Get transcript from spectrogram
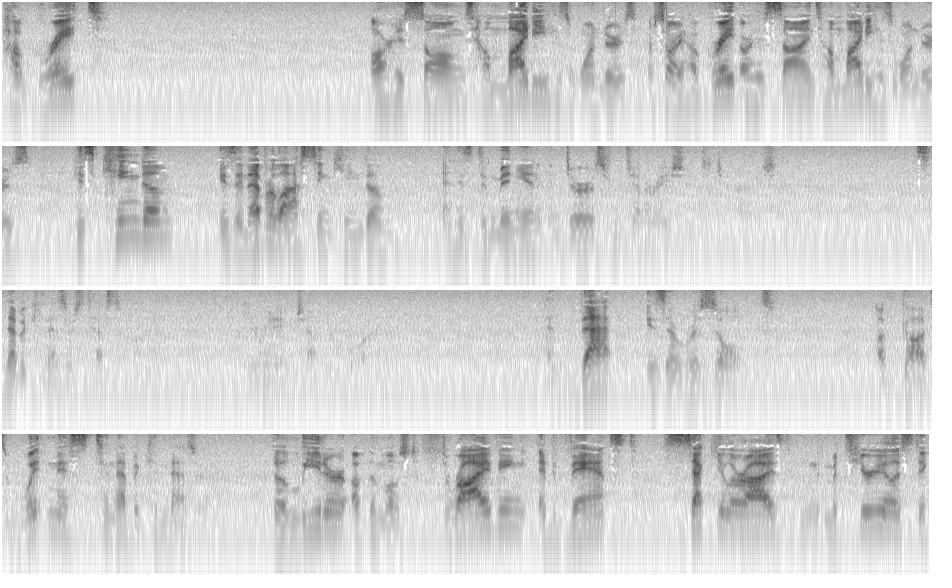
How great are his songs, how mighty his wonders, or sorry, how great are his signs, how mighty his wonders. His kingdom is an everlasting kingdom, and his dominion endures from generation to generation. It's Nebuchadnezzar's testimony. You read it in chapter 4. And that is a result of God's witness to Nebuchadnezzar, the leader of the most thriving, advanced, secularized, materialistic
